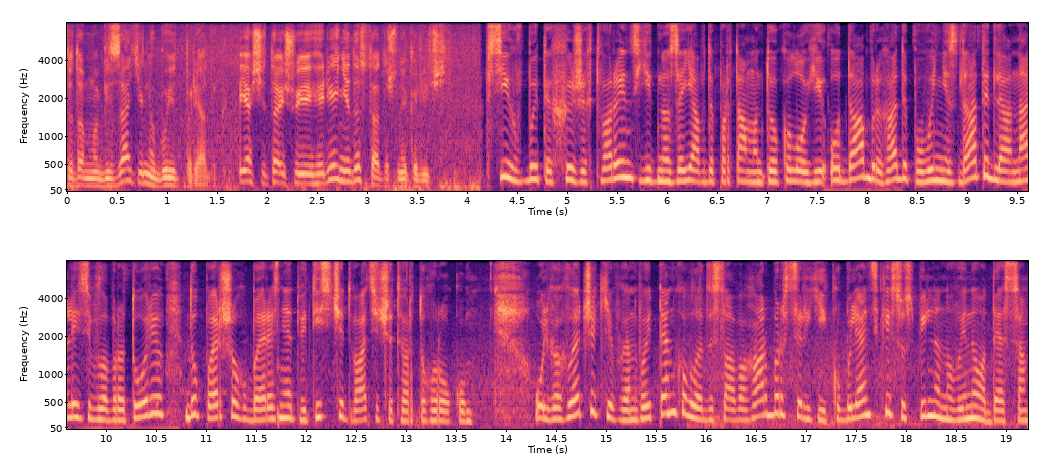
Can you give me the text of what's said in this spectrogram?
то там обязательно будет порядок. Я считаю, что егерей недостаточное количество. Всіх вбитих хижих тварин, згідно заяв департаменту екології ОДА, бригади повинні здати для аналізів лабораторію до 1 березня 2024 року. Ольга Глечик, Євген Войтенко, Владислава Гарбар, Сергій Кобилянський. Суспільне новини Одеса.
